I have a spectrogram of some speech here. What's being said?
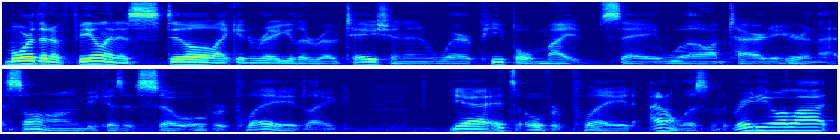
more than a feeling is still like in regular rotation, and where people might say, "Well, I'm tired of hearing that song because it's so overplayed." Like, yeah, it's overplayed. I don't listen to the radio a lot,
